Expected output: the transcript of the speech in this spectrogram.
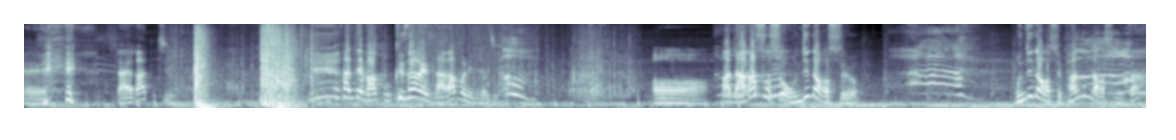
예, 나갔지. 한 대 맞고 그 상황에서 나가버린 거지. 어, 아 나갔었어. 언제 나갔어요? 언제 나갔어요? 방금 나갔습니까?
